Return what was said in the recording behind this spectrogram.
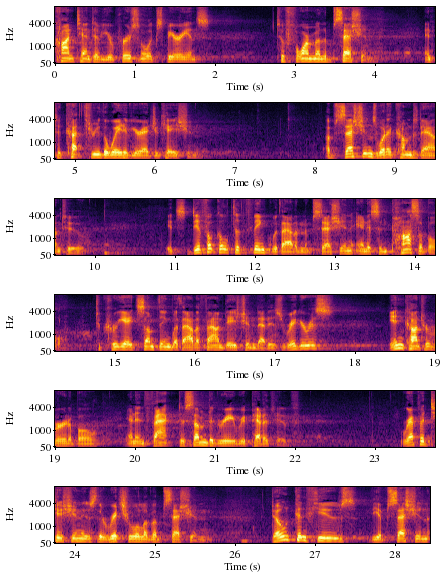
content of your personal experience to form an obsession and to cut through the weight of your education. Obsession's what it comes down to. It's difficult to think without an obsession, and it's impossible to create something without a foundation that is rigorous, incontrovertible, and in fact, to some degree, repetitive. Repetition is the ritual of obsession. Don't confuse the obsession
